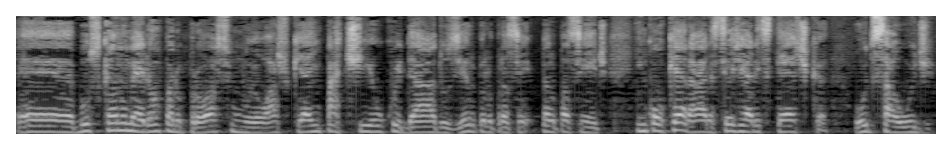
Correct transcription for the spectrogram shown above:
é, buscando o melhor para o próximo. Eu acho que a empatia, o cuidado, o zelo pelo, pelo paciente, em qualquer área, seja área estética ou de saúde,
